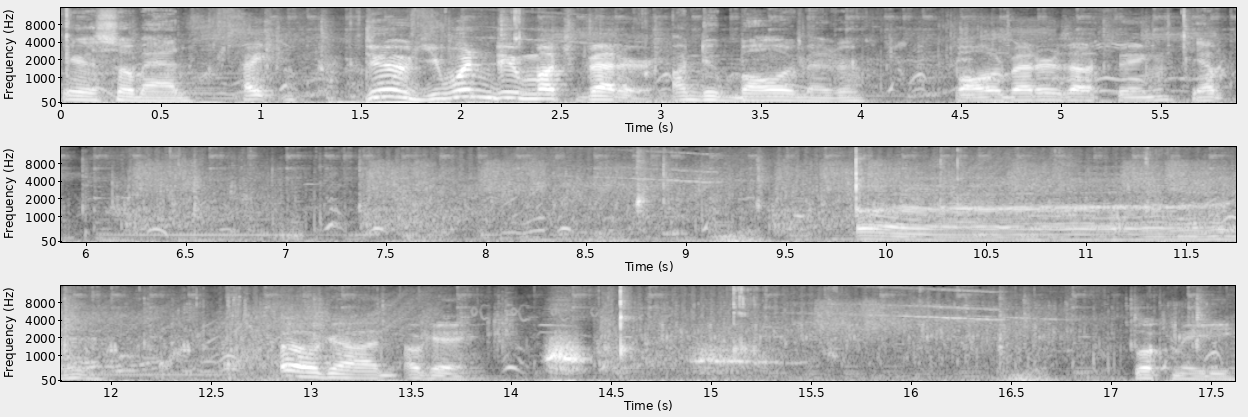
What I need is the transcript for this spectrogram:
You're so bad. Hey, dude, you wouldn't do much better. I'd do baller better. Baller better is that a thing? Yep. Uh. Oh god. Okay. Look, matey.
